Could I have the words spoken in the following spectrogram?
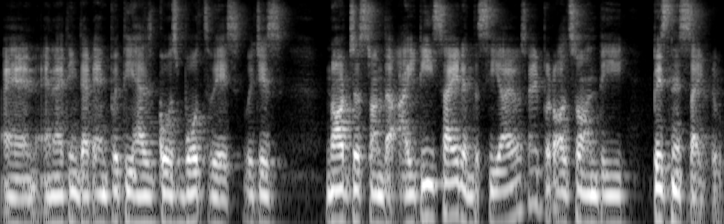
and and i think that empathy has goes both ways which is not just on the it side and the cio side but also on the business side too.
